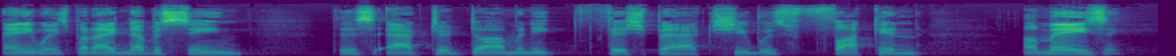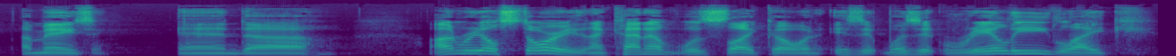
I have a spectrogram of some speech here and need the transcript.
anyways, but I'd never seen this actor Dominique Fishback. She was fucking amazing, amazing, and uh, unreal story. And I kind of was like, going, is it? Was it really like?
